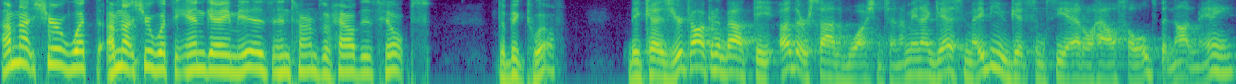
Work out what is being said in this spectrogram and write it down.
I'm not sure what the, I'm not sure what the end game is in terms of how this helps the Big 12. because you're talking about the other side of Washington. I mean, I guess maybe you get some Seattle households, but not many.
